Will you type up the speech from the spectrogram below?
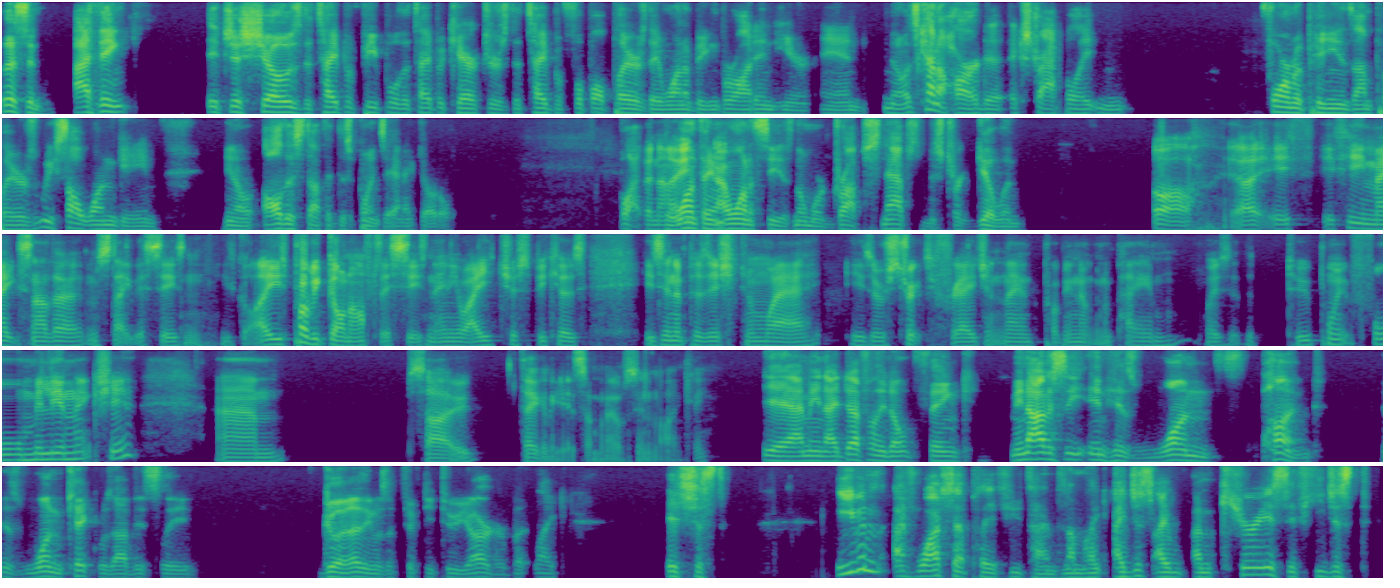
listen, I think it just shows the type of people, the type of characters, the type of football players they want to being brought in here. And you know, it's kind of hard to extrapolate and form opinions on players. We saw one game, you know, all this stuff at this point is anecdotal. But, the one thing I want to see is no more drop snaps, Mr. Gillan. oh, uh, if if he makes another mistake this season, he's got he's probably gone after this season anyway, just because he's in a position where he's a restricted free agent. and They're probably not going to pay him. What is it, the two point four million next year? Um, so they're going to get someone else in likely. Yeah, I mean, I definitely don't think. I mean, obviously, in his one punt, his one kick was obviously good. I think it was a 52 yarder, but like, it's just even I've watched that play a few times, and I'm like, I just I, I'm curious if he just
